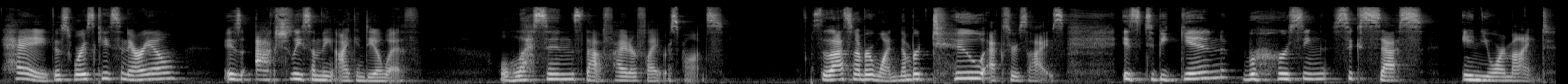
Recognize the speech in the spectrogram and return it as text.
hey, this worst case scenario is actually something I can deal with, lessens that fight or flight response. So, that's number one. Number two exercise is to begin rehearsing success in your mind.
